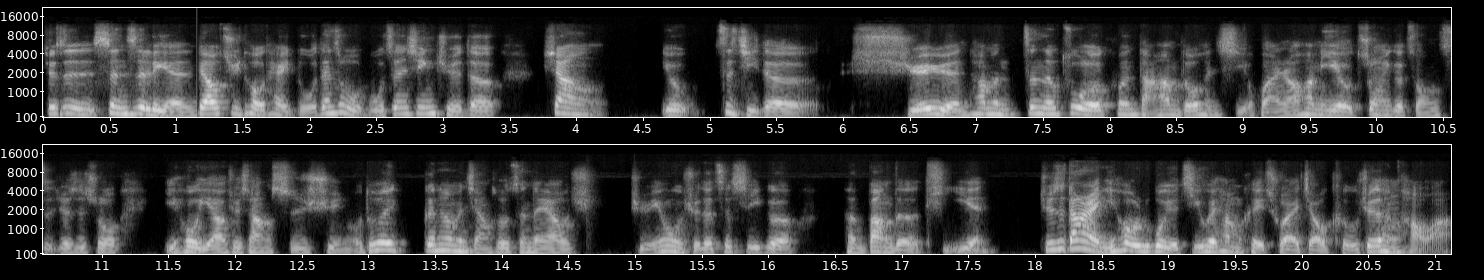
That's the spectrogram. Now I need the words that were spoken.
就是甚至连不要剧透太多，但是我我真心觉得，像有自己的学员，他们真的做了昆达，他们都很喜欢，然后他们也有种一个种子，就是说以后也要去上师训，我都会跟他们讲说，真的要去，因为我觉得这是一个很棒的体验。就是当然以后如果有机会，他们可以出来教课，我觉得很好啊。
